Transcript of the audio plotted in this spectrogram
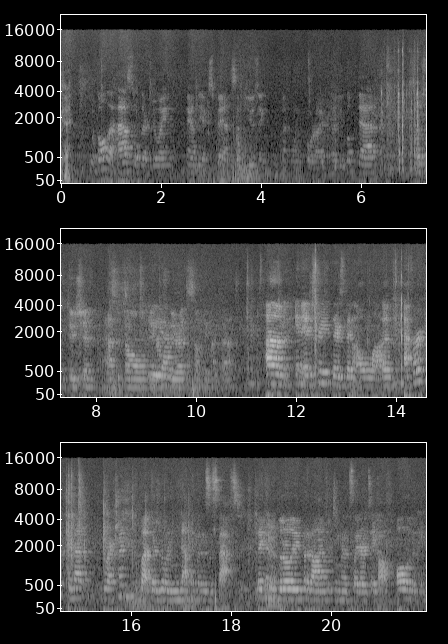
Okay. With all the hassle they're doing and the expense of using methylene chloride, have you looked at substitution, acetone, Yeah. interference, something like that? Um, in industry, there's been a lot of effort in that direction, but there's really nothing that is as fast. They can Yeah. literally put it on 15 minutes later, take off all of the paint,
